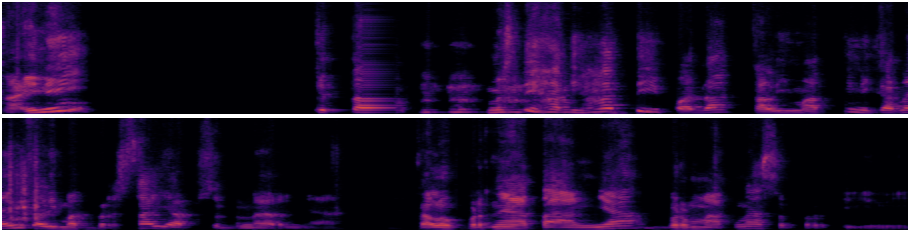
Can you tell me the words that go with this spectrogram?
Nah, ini kita mesti hati-hati pada kalimat ini karena ini kalimat bersayap sebenarnya. Kalau pernyataannya bermakna seperti ini.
